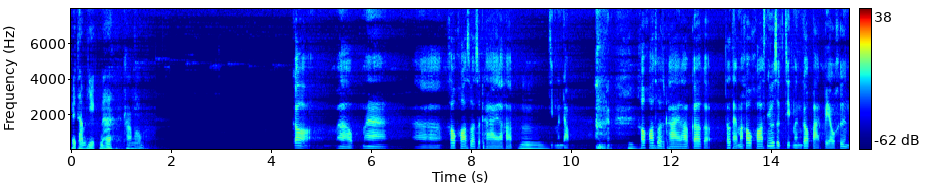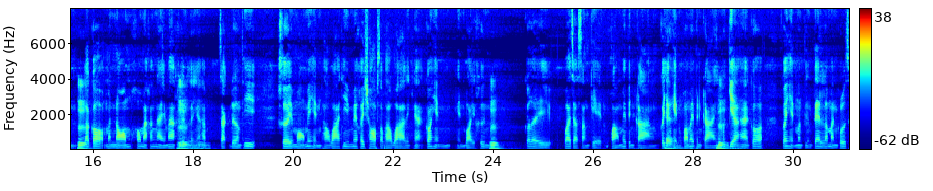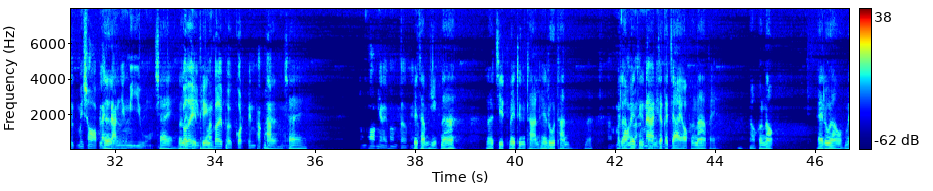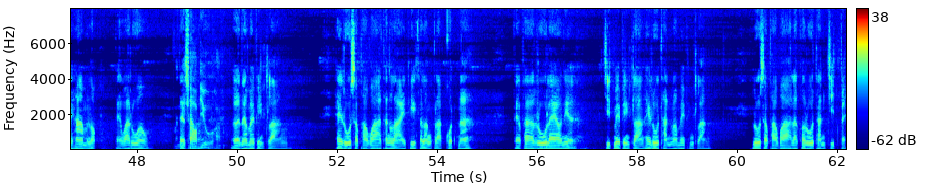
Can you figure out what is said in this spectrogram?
ไปทำอีกนะครับผมก็มาเข้าคอร์สวันสุดท้ายแล้วครับจิตมันดับ เข้าคอร์สวันสุดท้ายแล้วครับ ก็ ตั้งแต่มาเข้าคอร์สนี้รู้สึกจิตมันก็ปาดเปรียวขึ้น แล้วก็มันน้อมเข้ามาข้างในมากขึ้นอะไรเงี้ยครับ จากเดิมที่เคยมองไม่เห็นภาวะที่ไม่ค่อยชอบสภาวะอะไรเงี้ยก็เห็นเห็นบ่อยขึ้น ก็เลยว่าจะสังเกตความไม่เป็นกลาง ก็ยังเห็นความไม่เป็นกลางเมื่อกี้ฮะก็ก็เห็นมันตื่นเต้นแล้วมันก็รู้สึกไม่ชอบแรงดันยังมีอยู่ ใช่ก็เลยมันก็เลยเผลอกดเป็นพักๆใช่หลวงพ่อมีอะไรเพิ่มเติมไปทำอีกนะ แล้วจิตไม่ถึงฐานให้รู้ทัน นะเวลาไม่ถึงฐานจะกระจายออกข้างหน้าไปออกข้างนอกให้รู้เอาไม่ห้ามมันหรอก แต่ว่ารู้เอาแต่ชอบอยู่ครับ เออนะไม่เป็นกลาง ให้รู้สภาวะทั้งหลายที่กำลังปรากฏนะ แต่ถ้ารู้แล้วเนี่ย จิตไม่เป็นกลาง ให้รู้ทันว่าไม่เป็นกลาง รู้สภาวะแล้วก็รู้ทันจิตไป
